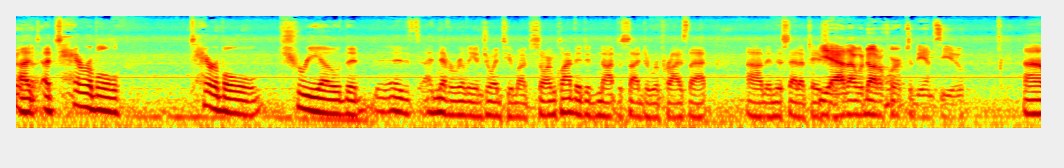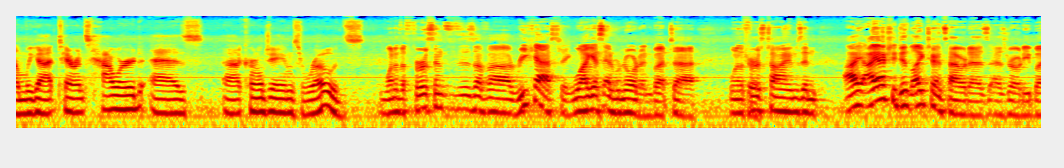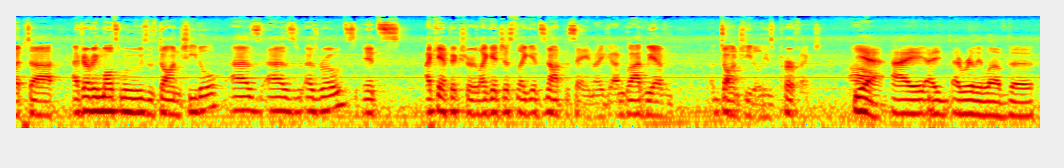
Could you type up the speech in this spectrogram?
a, a terrible, terrible trio that is, I never really enjoyed too much. So I'm glad they did not decide to reprise that um, in this adaptation. Yeah, that would not have worked in the MCU. Um, we got Terrence Howard as uh, Colonel James Rhodes. One of the first instances of uh, recasting. Well, I guess Edward Norton, but uh, one of the Sure. first times. And I, I actually did like Terrence Howard as as Rhodey, but uh, after having multiple movies with Don Cheadle as as as Rhodes, it's I can't picture like it's just like it's not the same. Like I'm glad we have Don Cheadle. He's perfect. Um, yeah, I, I I really love the.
